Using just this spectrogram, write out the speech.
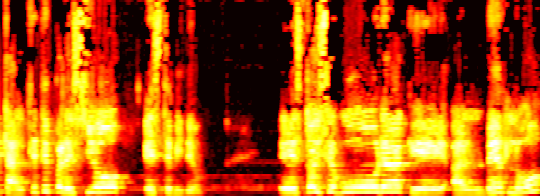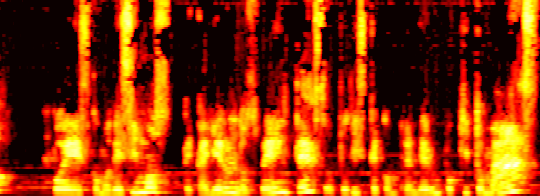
Tal? ¿Qué te pareció este video? Estoy segura que al verlo, pues como decimos, te cayeron los 20 o pudiste comprender un poquito más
